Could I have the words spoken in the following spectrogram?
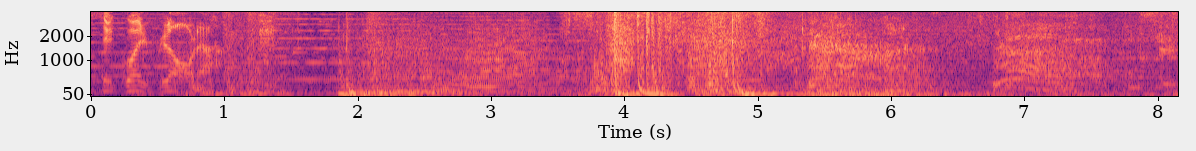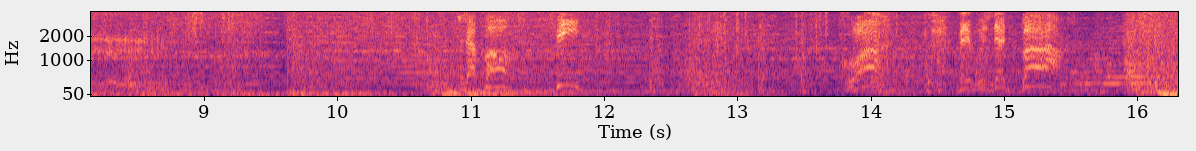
C'est quoi le plan là? Mais vous êtes barge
